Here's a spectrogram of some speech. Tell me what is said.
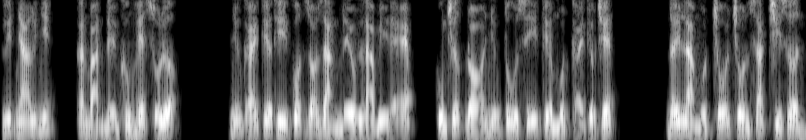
lít nha lít nhít, căn bản đếm không hết số lượng. Những cái kia thi cốt rõ ràng đều là bị đè ép, cùng trước đó những tu sĩ kia một cái tiểu chết. Đây là một chỗ chôn sát chi sơn.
